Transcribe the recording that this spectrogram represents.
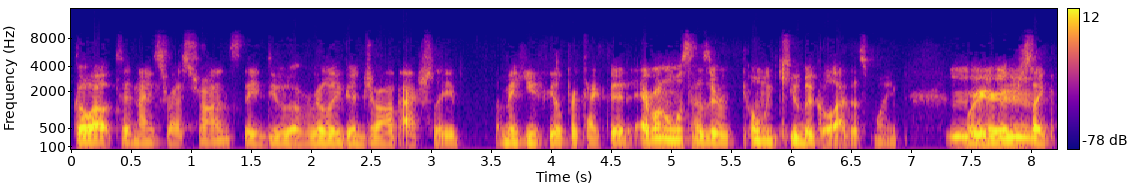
go out to nice restaurants, they do a really good job actually of making you feel protected. Everyone almost has their own cubicle at this point. where you're Mhm. just like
